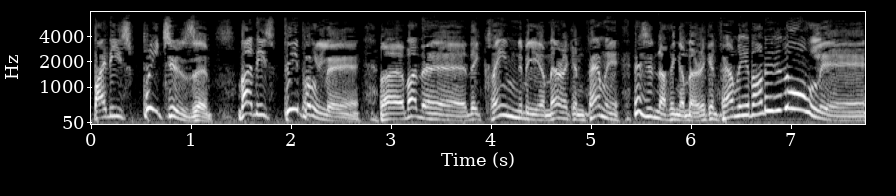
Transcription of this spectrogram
by these preachers, uh, by these people. Uh, uh, by the, they claim to be American family. There's nothing American family about it at all. Uh,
